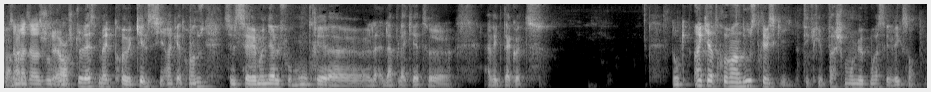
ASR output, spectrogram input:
Pas Ça mal. m'intéresse beaucoup. Alors, je te laisse mettre Kelsey 1,92. C'est le cérémonial, il faut montrer la, la- la plaquette euh, avec ta cote. Donc 1,92, Travis Kelsey. T'écris vachement mieux que moi, c'est vexant.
